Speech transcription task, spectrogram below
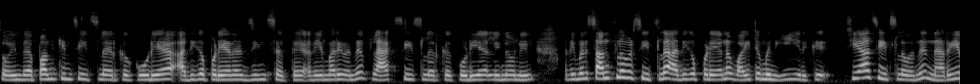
ஸோ இந்த பம்கின் சீட்ஸில் இருக்கக்கூடிய அதிகப்படியான ஜிங்க் சத்து அதே மாதிரி வந்து ஃப்ளாக் சீட்ஸில் இருக்கக்கூடிய லினோனின் அதே மாதிரி சன்ஃப்ளவர் சீட்ஸில் அதிகப்படியான வைட்டமின் இ இருக்குது சியா சீட்ஸில் வந்து நிறைய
